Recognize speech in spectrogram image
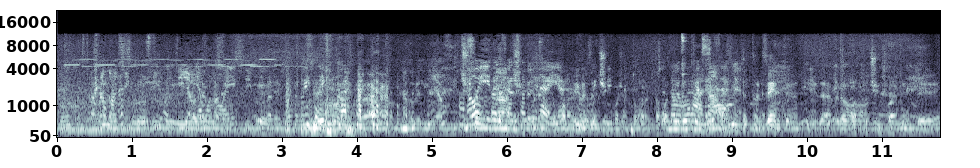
Poi comunque adesso singolo questi tutti gli viviamo autobus noi. possibili. quindi noi nel senso anche lei, eh. Io mi sono 544 Noi tutti assieme. presente in attività, però sinceramente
